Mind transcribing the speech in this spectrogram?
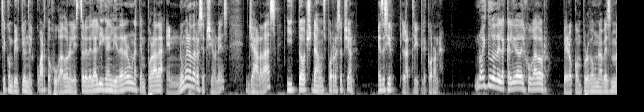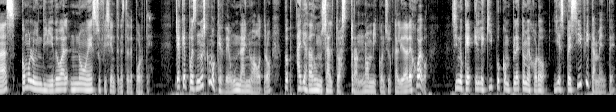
se convirtió en el cuarto jugador en la historia de la liga en liderar una temporada en número de recepciones, yardas y touchdowns por recepción, es decir, la triple corona. No hay duda de la calidad del jugador, pero comprueba una vez más cómo lo individual no es suficiente en este deporte ya que pues no es como que de un año a otro Cobb haya dado un salto astronómico en su calidad de juego, sino que el equipo completo mejoró y específicamente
